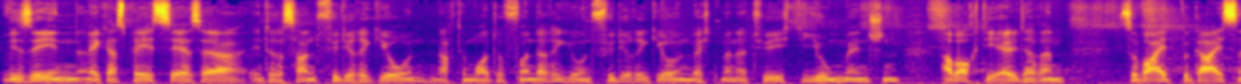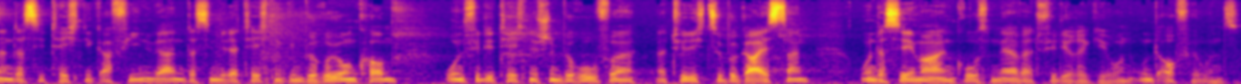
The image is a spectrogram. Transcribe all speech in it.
Wir sehen Makerspace sehr, sehr interessant für die Region. Nach dem Motto von der Region für die Region möchte man natürlich die jungen Menschen, aber auch die Älteren so weit begeistern, dass sie technikaffin werden, dass sie mit der Technik in Berührung kommen und für die technischen Berufe natürlich zu begeistern. Und das sehen wir einen großen Mehrwert für die Region und auch für uns.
